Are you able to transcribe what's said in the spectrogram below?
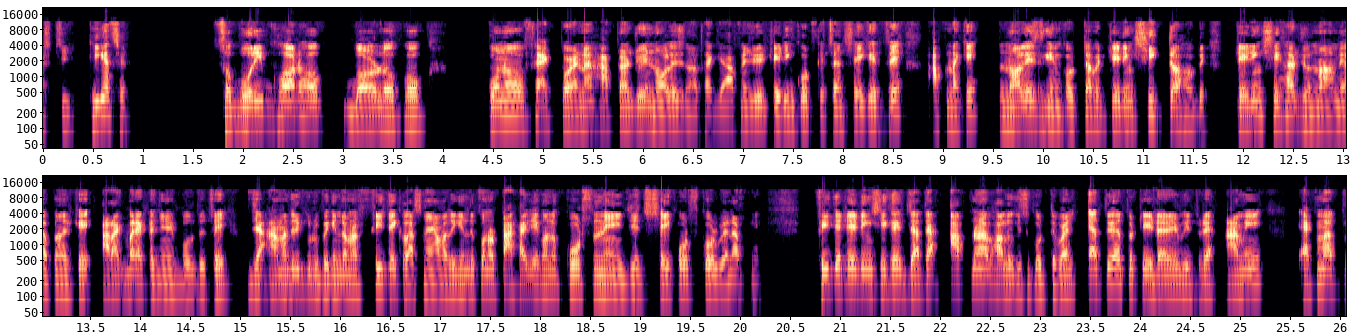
আসছি, ঠিক আছে? সো গরিব ঘর হোক, বড় লোক হোক, কোনো ফ্যাক্ট পড়ে না, আপনার যদি নলেজ না থাকে, আপনি যদি ট্রেডিং করতে চান, সেই ক্ষেত্রে আপনাকে নলেজ গেইন করতে হবে ট্রেডিং শিখতে হবে। ট্রেডিং শেখার জন্য আমি আপনাদেরকে আরেকবার একটা জিনিস বলতে চাই, যে আমাদের গ্রুপে কিন্তু আমরা ফ্রিতে ক্লাস নেই, আমাদের কিন্তু কোনো টাকা দিয়ে কোনো কোর্স নেই, যে সেই কোর্স করবেন আপনি। ফ্রিতে ট্রেডিং শিখে যাতে আপনারা ভালো কিছু করতে পারেন, এত এত ট্রেডারের ভিতরে আমি একমাত্র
